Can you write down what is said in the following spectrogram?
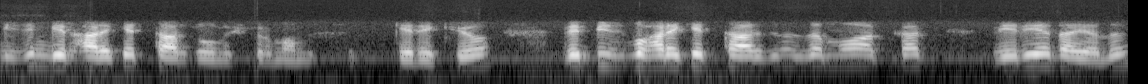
bizim bir hareket tarzı oluşturmamız gerekiyor. Ve biz bu hareket tarzınızda muhakkak veriye dayalı,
